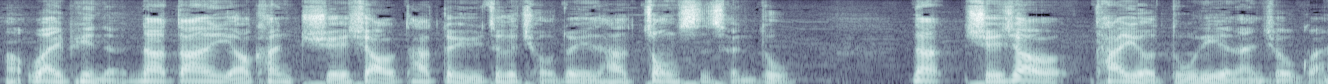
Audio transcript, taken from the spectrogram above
啊，外聘的。那当然也要看学校他对于这个球队他的重视程度。那学校它有独立的篮球馆，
